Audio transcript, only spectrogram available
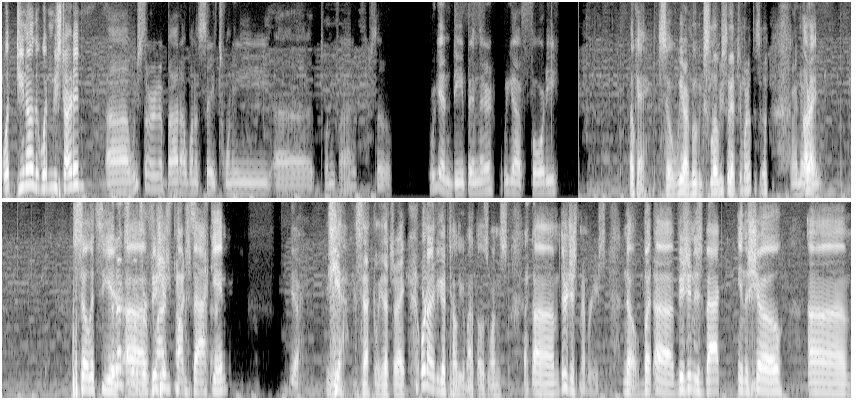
what do you know that when we started? uh, we started about I want to say 20, uh, 25. So we're getting deep in there. We got forty. Okay, so we are moving slow. We still got two more episodes. I know. All right. So let's see here. Uh, Vision pops back in. Yeah. Yeah, exactly. That's right. We're not even going to tell you about those ones. Um, they're just memories. No, but uh, Vision is back in the show, um,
